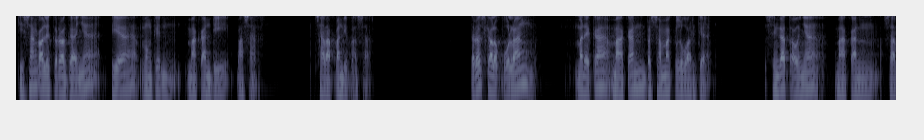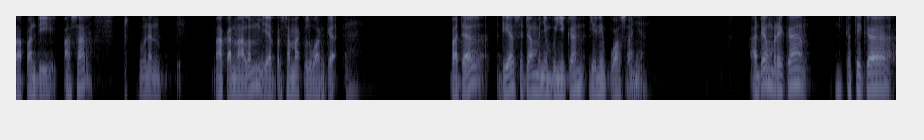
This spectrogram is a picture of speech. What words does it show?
Disangka oleh keluarganya, dia mungkin makan di pasar, sarapan di pasar. Terus kalau pulang, mereka makan bersama keluarga. Sehingga taunya makan sarapan di pasar, kemudian makan malam ya bersama keluarga. Padahal dia sedang menyembunyikan ya ini puasanya. Ada yang mereka ketika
